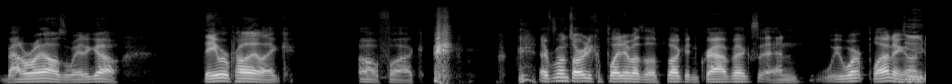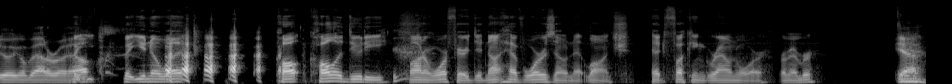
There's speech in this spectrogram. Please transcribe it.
battle royale is the way to go. They were probably like, "Oh fuck." Everyone's already complaining about the fucking graphics, and we weren't planning on doing a battle royale. y- but you know what? Call Call of Duty Modern Warfare did not have Warzone at launch. It had fucking Ground War. Remember? Yeah.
